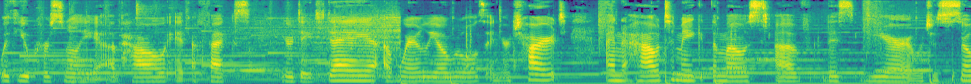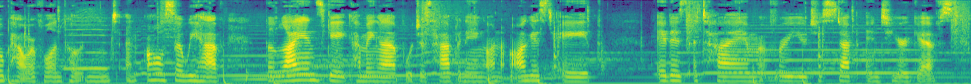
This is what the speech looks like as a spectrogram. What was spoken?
with you personally of how it affects your day to day, of where Leo rules in your chart, and how to make the most of this year, which is so powerful and potent. And also, we have the Lion's Gate coming up, which is happening on August 8th it is a time for you to step into your gifts.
